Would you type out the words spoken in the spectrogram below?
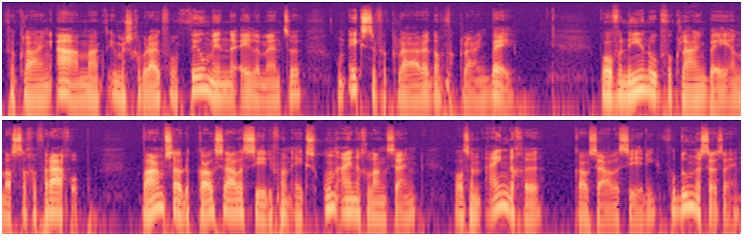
Verklaring A maakt immers gebruik van veel minder elementen om x te verklaren dan verklaring B. Bovendien roept verklaring B een lastige vraag op. Waarom zou de causale serie van x oneindig lang zijn als een eindige causale serie voldoende zou zijn?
